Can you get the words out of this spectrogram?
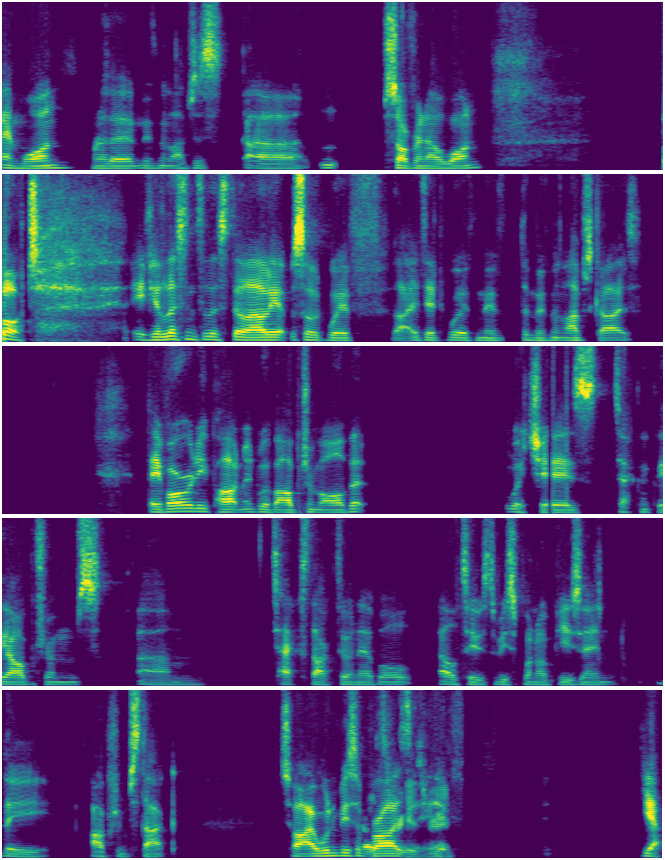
M1, one of the Movement Labs' uh, Sovereign L1. But if you listen to the still early episode with that I did with Move, the Movement Labs guys, they've already partnered with Arbitrum Orbit, which is technically Arbitrum's um, tech stack to enable L2s to be spun up using the Arbitrum stack. So I wouldn't be surprised if, right? yeah.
